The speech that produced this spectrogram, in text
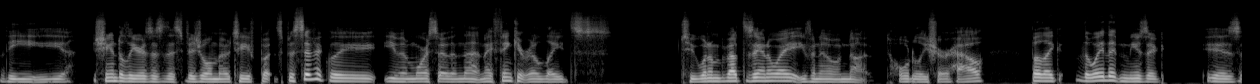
the chandeliers as this visual motif, but specifically, even more so than that. And I think it relates to what I'm about to say in a way, even though I'm not totally sure how. But like the way that music is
